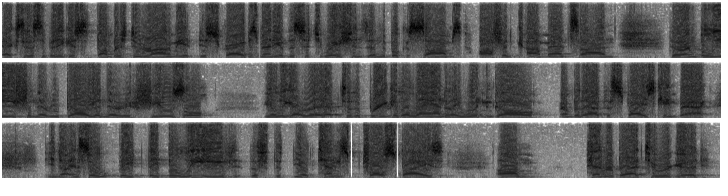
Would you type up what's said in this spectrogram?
Exodus, Leviticus, Numbers, Deuteronomy, it describes many of the situations, and the book of Psalms often comments on their unbelief and their rebellion, their refusal. You know, they got right up to the brink of the land and they wouldn't go. Remember that? The spies came back. You know, and so they, they believed, the, the you know, 10, 12 spies, um, 10 were bad, 2 were good.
